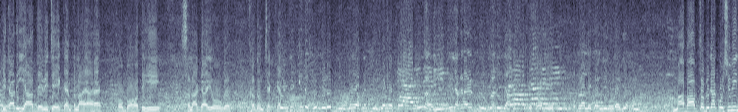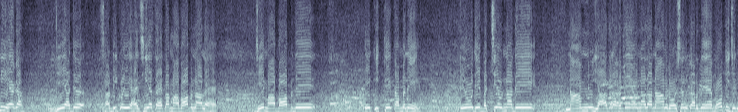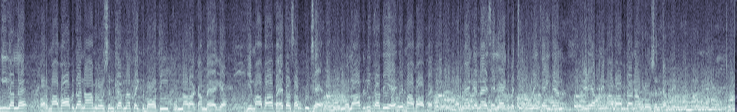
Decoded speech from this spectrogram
ਪਿਤਾ ਦੀ ਯਾਦ ਦੇ ਵਿੱਚ ਇਹ ਕੈਂਪ ਲਾਇਆ ਹੈ। ਉਹ ਬਹੁਤ ਹੀ ਸ਼ਲਾਘਾਯੋਗ ਕਦਮ ਚੱਕਿਆ? ਜੀ ਕੀ ਦੱਸੋ ਜਿਹੜੇ ਬਜ਼ੁਰਗ ਨੇ ਆਪਣੇ ਬਜ਼ੁਰਗਾਂ ਨੂੰ ਆਪਾਂ ਉਹ ਕਰਦੇ ਨੇ ਕੀ ਲੱਗਦਾ ਹੈ ਬਜ਼ੁਰਗਾਂ ਦੀ ਯਾਦ ਵਿੱਚ ਕਿਸ ਤਰ੍ਹਾਂ ਦੇ ਉਪਰਾਲੇ ਕਰਨ ਦੀ ਲੋੜ ਹੈਗੀ ਆਪਾਂ ਨੂੰ? ਮਾਪੇ ਤੋਂ ਬਿਨਾ ਕੁਝ ਵੀ ਨਹੀਂ ਹੈਗਾ। ਜੇ ਅੱਜ ਸਾਡੀ ਕੋਈ ਹੈਸੀਅਤ ਹੈ ਤਾਂ ਮਾਪੇ ਨਾਲ ਹੈ। ਜੇ ਮਾਪੇ ਦੇ ਇਹ ਕੀਤੇ ਕੰਮ ਨੇ ਤੇ ਉਹ ਜੇ ਬੱਚੇ ਉਹਨਾਂ ਦੇ ਨਾਮ ਨੂੰ ਯਾਦ ਰੱਖਦੇ ਆ ਉਹਨਾਂ ਦਾ ਨਾਮ ਰੋਸ਼ਨ ਕਰਦੇ ਆ ਬਹੁਤ ਹੀ ਚੰਗੀ ਗੱਲ ਹੈ। ਔਰ ਮਾਪੇ ਦਾ ਨਾਮ ਰੋਸ਼ਨ ਕਰਨਾ ਤਾਂ ਇੱਕ ਬਹੁਤ ਹੀ ਪੁੰਨ ਵਾਲਾ ਕੰਮ ਹੈਗਾ। ਜੇ ਮਾਪੇ ਹੈ ਤਾਂ ਸਭ ਕੁਝ ਹੈ। ਔਲਾਦ ਵੀ ਤਦੇ ਹੈ ਜੇ ਮਾਪੇ ਹੈ। ਔਰ ਮੈਂ ਕਹਿੰਦਾ, ਐਸੇ ਲਾਇਕ ਬੱਚੇ ਹੋਣੇ ਚਾਹੀਦੇ ਹਨ, ਜਿਹੜੇ ਆਪਣੇ ਮਾਪੇ ਦਾ ਨਾਮ ਰੋਸ਼ਨ ਕਰਦੇ।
